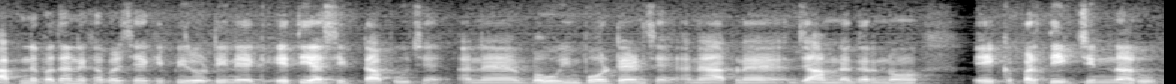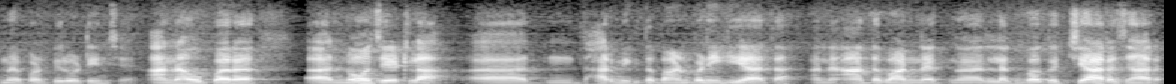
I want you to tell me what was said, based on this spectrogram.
આપને બધાને ખબર છે કે પિરોટીન એક ઐતિહાસિક ટાપુ છે અને બહુ ઇમ્પોર્ટન્ટ છે અને આપણે જામનગરનો એક પ્રતીક ચિહ્નના રૂપમાં પણ પિરોટીન છે. આના ઉપર નો જેટલા ધાર્મિક દબાણ બની ગયા હતા અને આ દબાણને લગભગ ચાર હજાર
